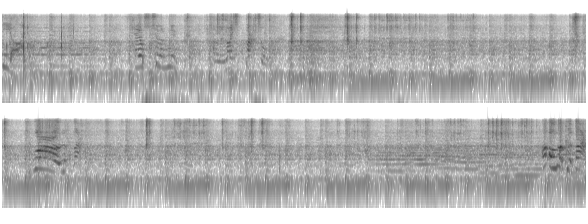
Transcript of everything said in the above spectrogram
here. Chaos 2 and Nuke having a nice battle. Oh, look at that.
